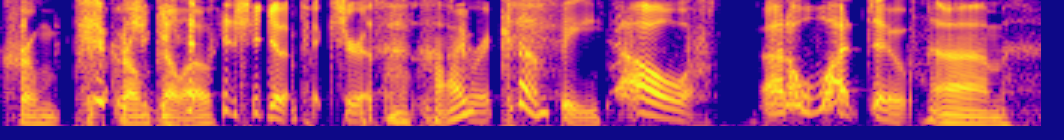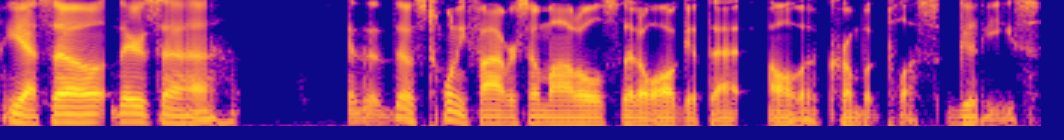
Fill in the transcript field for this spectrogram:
chrome his chrome should pillow. Get, we should get a picture of this. This I'm great. comfy. No, I don't want to. Um, yeah. So there's uh th- those 25 or so models that'll all get that all the Chromebook Plus goodies.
